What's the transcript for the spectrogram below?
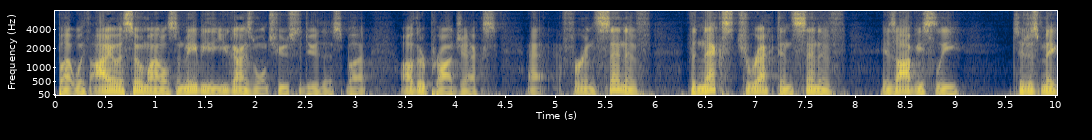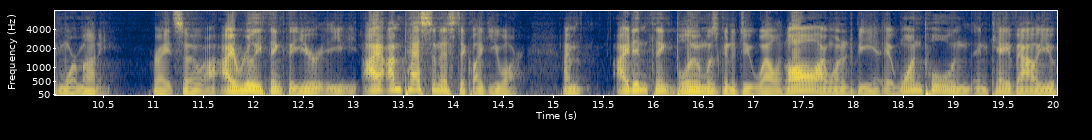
but with ISO models, and maybe you guys won't choose to do this, but other projects uh, for incentive, the next direct incentive is obviously to just make more money, right? So I really think that you're, you, I, I'm pessimistic like you are. I'm, I didn't think Bloom was going to do well at all. I wanted to be at one pool in K value.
